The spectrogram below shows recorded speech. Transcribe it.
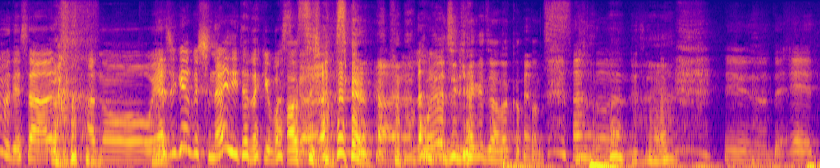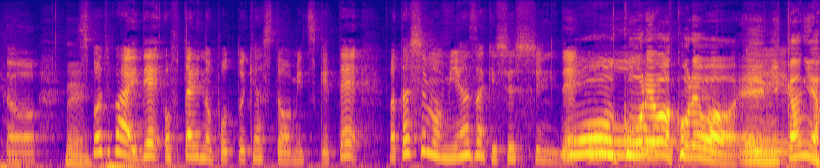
ームでさ、あの、親父ギャグしないでいただけますか、ね、あ、すいません。親父ギャグじゃなかったんです。あ、そうなんですね。いうので、えっ、ー、と、ね、Spotify でお二人のポッドキャストを見つけて、私も宮崎出身で。おおこれは、これは、えー、えー、みかんや。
